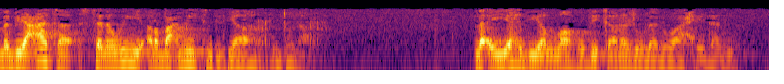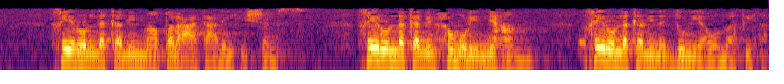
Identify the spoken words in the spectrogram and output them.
مبيعاتها السنوية 400 مليار دولار. لأن يهدي الله بك رجلا واحدا. خير لك مما طلعت عليه الشمس. خير لك من حمر النعم. خير لك من الدنيا وما فيها.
